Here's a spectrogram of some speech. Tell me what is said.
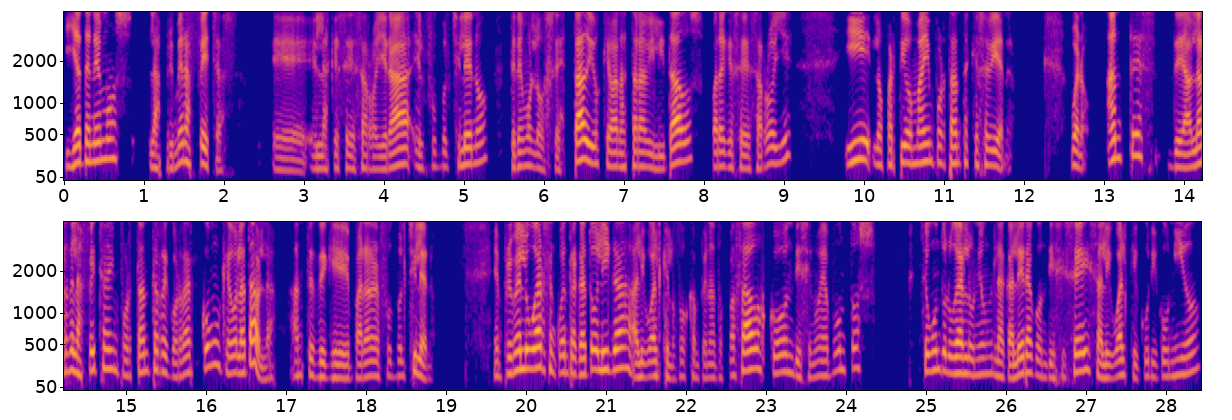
y ya tenemos las primeras fechas eh, en las que se desarrollará el fútbol chileno. Tenemos los estadios que van a estar habilitados para que se desarrolle y los partidos más importantes que se vienen. Bueno, antes de hablar de las fechas es importante recordar cómo quedó la tabla antes de que parara el fútbol chileno. En primer lugar se encuentra Católica, al igual que los dos campeonatos pasados, con 19 puntos. Segundo lugar la Unión La Calera con 16, al igual que Curicó Unido.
